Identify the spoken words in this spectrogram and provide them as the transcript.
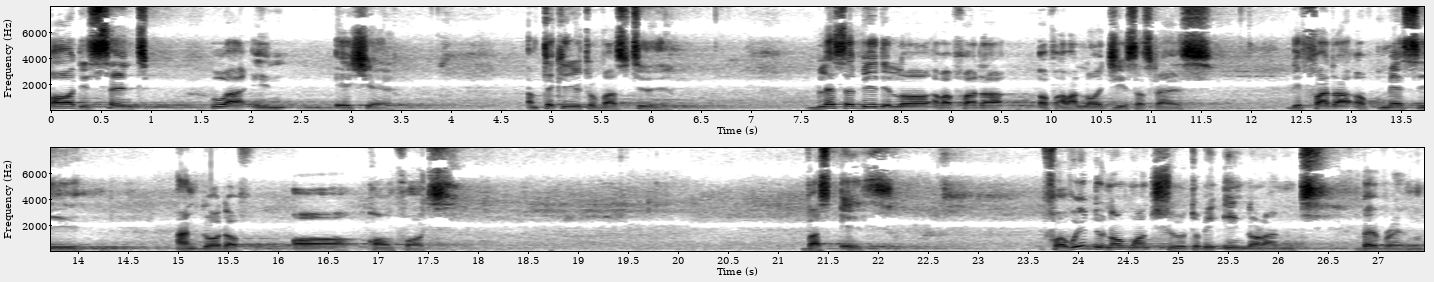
all the saints who are in Asia. I'm taking you to verse 2. Blessed be the Lord, our Father of our Lord Jesus Christ, the Father of mercy and God of all comfort. Verse 8 For we do not want you to be ignorant, brethren,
